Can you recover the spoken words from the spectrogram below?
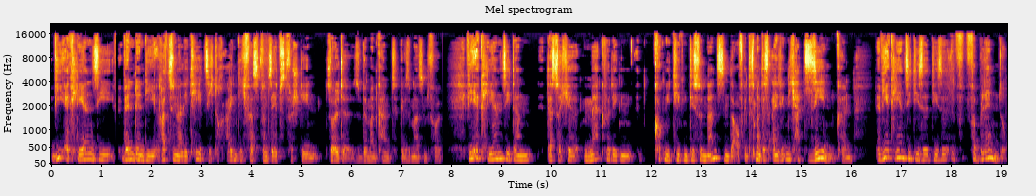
Wie erklären Sie, wenn denn die Rationalität sich doch eigentlich fast von selbst verstehen sollte, wenn man Kant gewissermaßen folgt, wie erklären Sie dann, dass solche merkwürdigen kognitiven Dissonanzen da aufgehen, dass man das eigentlich nicht hat sehen können? Wie erklären Sie diese, diese Verblendung?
